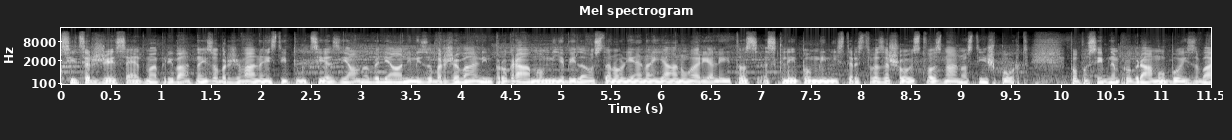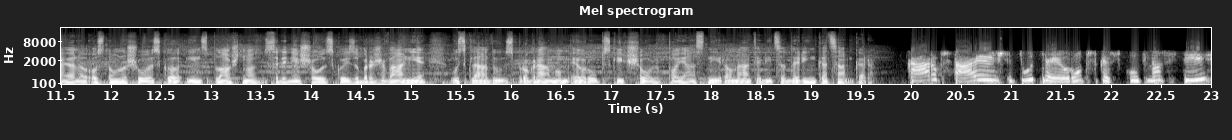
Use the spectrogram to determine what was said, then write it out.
Sicer že sedma privatna izobraževalna institucija z javno veljavnim izobraževalnim programom je bila ustanovljena januarja letos s sklepom Ministrstva za šolstvo, znanost in šport. Po posebnem programu bo izvajala osnovnošolsko in splošno srednješolsko izobraževanje v skladu s programom evropskih šol, pojasni ravnateljica Darinka Cankar. Kar obstajajo inštitucije Evropske skupnosti,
